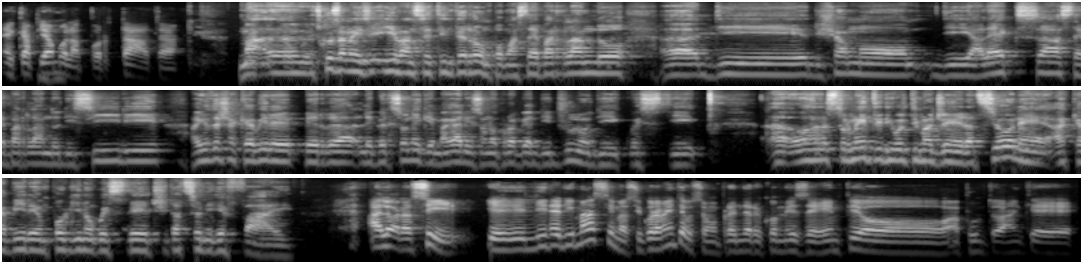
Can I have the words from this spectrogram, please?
e capiamo la portata. Ma eh, scusami Ivan se ti interrompo, ma stai parlando uh, di, diciamo, di Alexa, stai parlando di Siri? Aiutaci a capire per le persone che magari sono proprio a digiuno di questi uh, strumenti di ultima generazione a capire un pochino queste citazioni che fai. Allora sì, in linea di massima sicuramente possiamo prendere come esempio appunto anche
